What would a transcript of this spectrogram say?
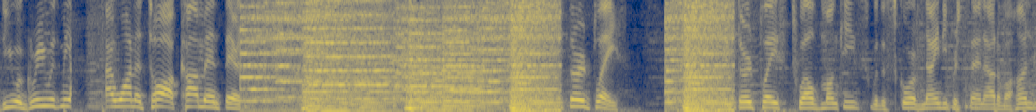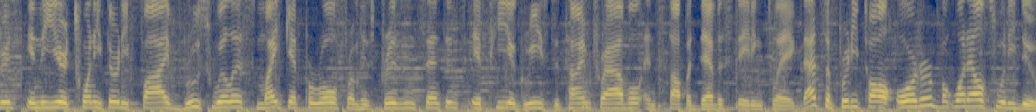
Do you agree with me? I want to talk. Comment there. Third place. Third place, 12 Monkeys with a score of 90% out of 100. In the year 2035, Bruce Willis might get parole from his prison sentence if he agrees to time travel and stop a devastating plague. That's a pretty tall order, but what else would he do?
